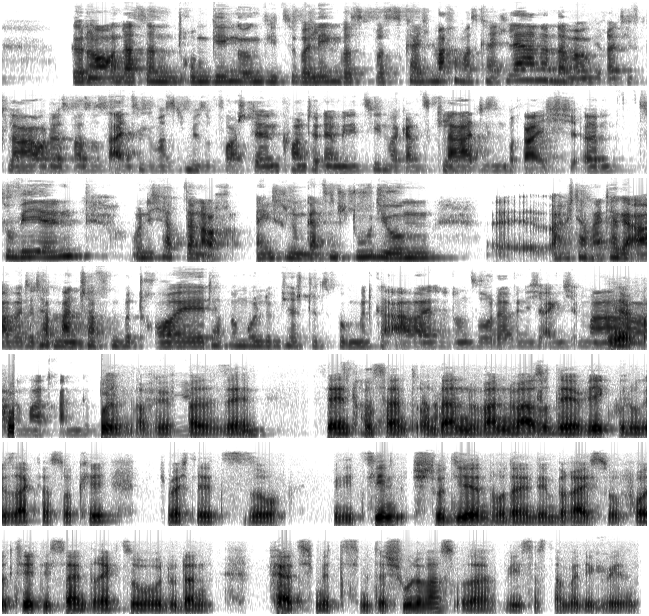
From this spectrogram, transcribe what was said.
Genau, und dass dann darum ging, irgendwie zu überlegen, was, was kann ich machen, was kann ich lernen, dann war irgendwie relativ klar, oder es war so das Einzige, was ich mir so vorstellen konnte in der Medizin, war ganz klar, diesen Bereich ähm, zu wählen. Und ich habe dann auch eigentlich schon im ganzen Studium, äh, habe ich da weitergearbeitet, habe Mannschaften betreut, habe im Olympiastützpunkt mitgearbeitet und so, da bin ich eigentlich ja, immer, cool, immer dran cool, geblieben auf jeden. Fall sehr, Mhm. Sehr interessant. Und dann, wann war so der Weg, wo du gesagt hast, okay, ich möchte jetzt so Medizin studieren oder in dem Bereich so voll tätig sein, direkt so, wo du dann fertig mit, mit der Schule warst? Oder wie ist das dann bei dir gewesen?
